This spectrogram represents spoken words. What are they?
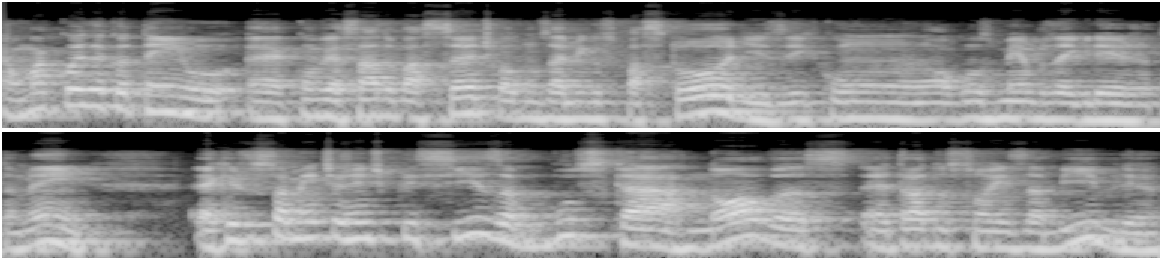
É uma coisa que eu tenho é, conversado bastante com alguns amigos pastores e com alguns membros da igreja também, é que justamente a gente precisa buscar novas é, traduções da Bíblia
